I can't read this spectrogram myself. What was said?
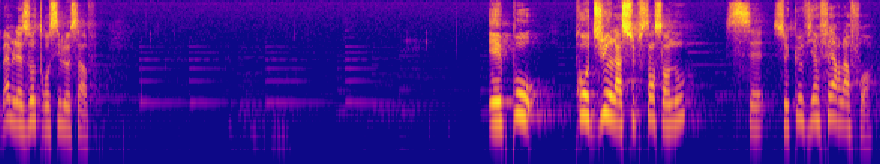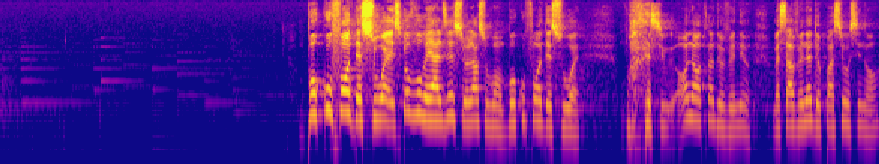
Même les autres aussi le savent. Et pour produire la substance en nous, c'est ce que vient faire la foi. Beaucoup font des souhaits. Est-ce que vous réalisez cela souvent? Beaucoup font des souhaits. On est en train de venir. Mais ça venait de passer aussi, non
